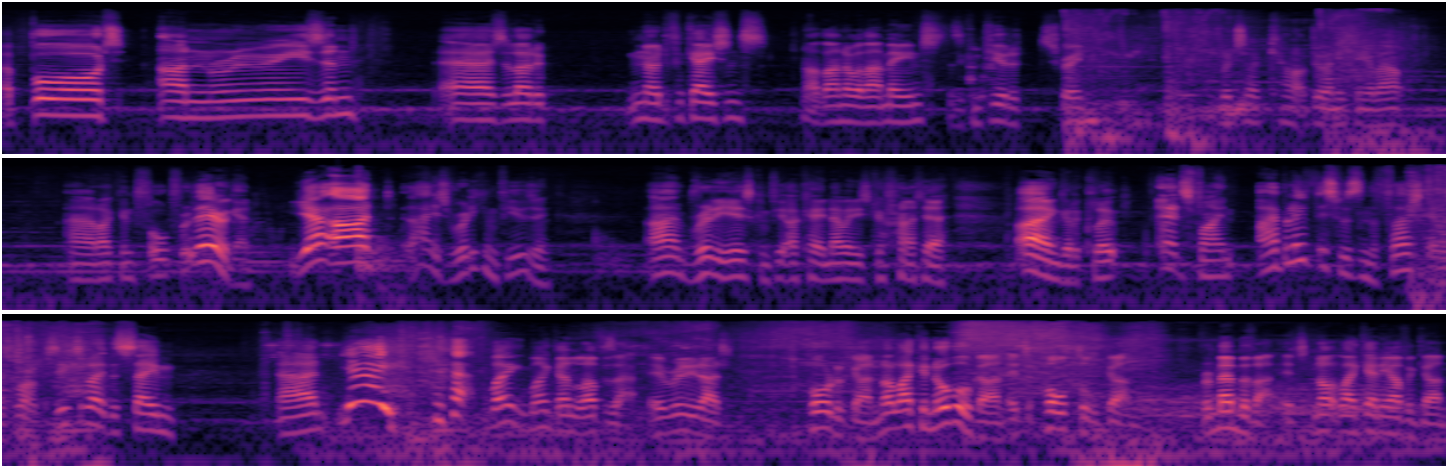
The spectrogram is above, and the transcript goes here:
A board? Unreason? Uh, there's a load of notifications. Not that I know what that means. There's a computer screen. which I cannot do anything about. And I can fall through there again. Yeah, uh, that is really confusing. Uh, it really is confusing. Okay, now we need to go around here. I ain't got a clue. It's fine. I believe this was in the first game as well, because these are like the same... And, yay! my, my gun loves that. It really does. Portal gun. Not like a normal gun, it's a portal gun. Remember that. It's not like any other gun.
